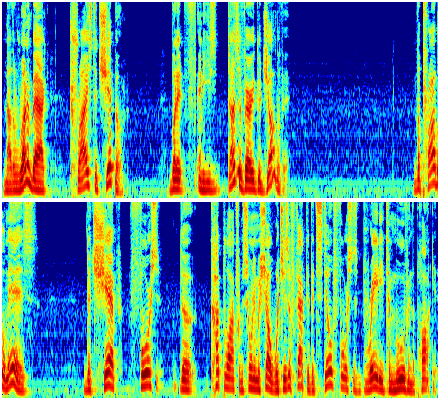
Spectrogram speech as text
Now the running back tries to chip him, but it and he does a very good job of it. The problem is the chip force the cut block from Sony Michel, which is effective. It still forces Brady to move in the pocket.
